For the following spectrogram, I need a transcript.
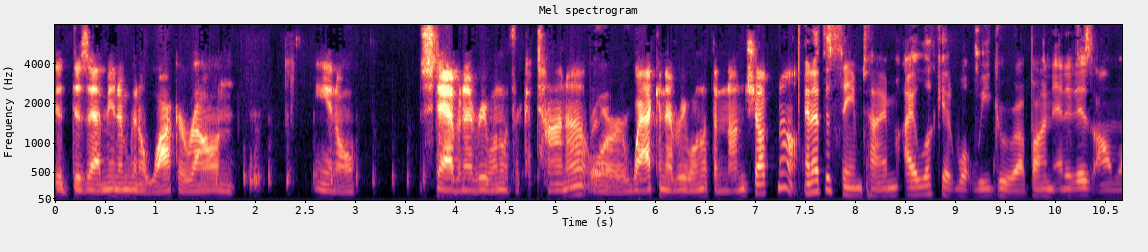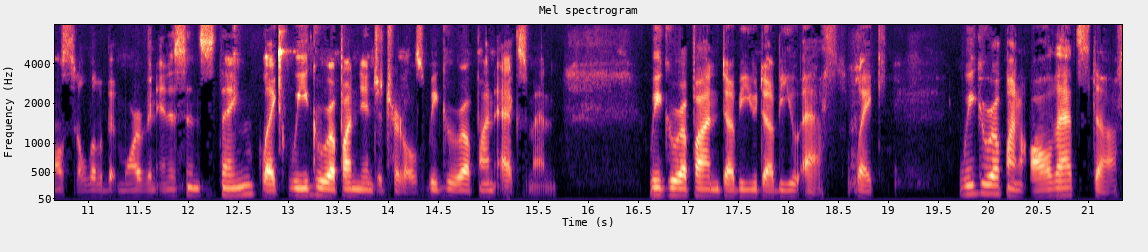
It, does that mean I'm going to walk around, you know, stabbing everyone with a katana Right. or whacking everyone with a nunchuck? No. and at the same time, I look at what we grew up on and it is almost a little bit more of an innocence thing. Like we grew up on Ninja Turtles, we grew up on X-Men. We grew up on WWF. Like we grew up on all that stuff.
